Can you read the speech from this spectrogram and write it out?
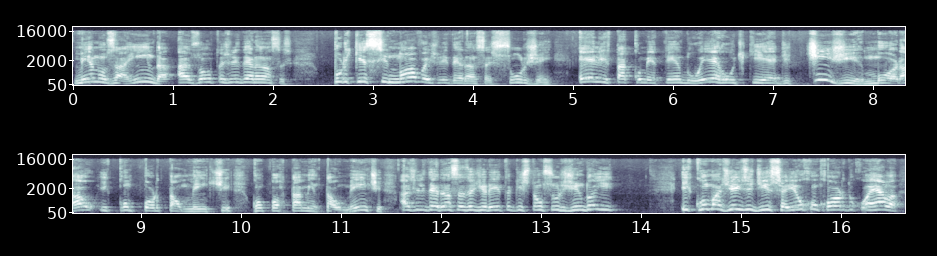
menos ainda às outras lideranças. Porque se novas lideranças surgem, ele está cometendo o erro de que é de tingir moral e comportamentalmente, comportamentalmente as lideranças da direita que estão surgindo aí. E como a Geise disse, aí eu concordo com ela,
